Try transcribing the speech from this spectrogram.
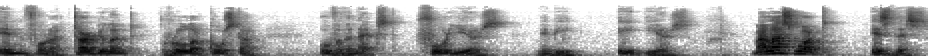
in for a turbulent roller coaster over the next four years, maybe eight years. My last word is this.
